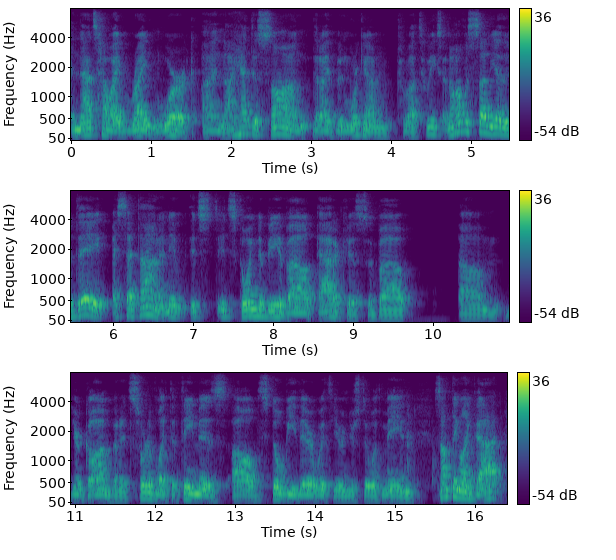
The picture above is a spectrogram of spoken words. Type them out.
and that's how I write and work. And I had this song that I've been working on for about two weeks, and all of a sudden the other day I sat down, and it, it's it's going to be about Atticus, about um, you're gone, but it's sort of like the theme is I'll still be there with you and you're still with me and something like that.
